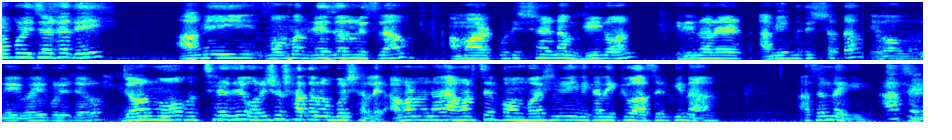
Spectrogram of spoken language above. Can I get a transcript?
আমার পরিচয়টা দিই। আমি মোহাম্মদ রেজানুল ইসলাম। আমার প্রতিষ্ঠানের নাম গ্রিন ওয়ান। গ্রিন ওয়ানের আমি প্রতিষ্ঠাতা এবং নির্বাহী পরিচালক। জন্ম হচ্ছে যে উনিশশো সাতানব্বই সালে। আমার মনে হয় আমার চেয়ে কম বয়সী এখানে কেউ আছেন কি না আছেন নাকি? আছেন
